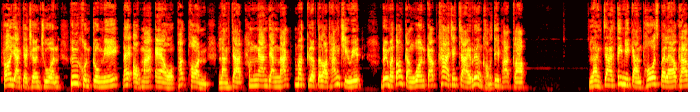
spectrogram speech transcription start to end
เพราะอยากจะเชิญชวนให้คนกลุ่มนี้ได้ออกมาแอลพักผ่อน หลังจากทำงานอย่างนักมาเกือบตลอดทั้งชีวิตโดยมาต้องกังวลกับค่าใช้จ่ายเรื่องของที่พักครับ หลังจากที่มีการโพสต์ไปแล้วครับ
